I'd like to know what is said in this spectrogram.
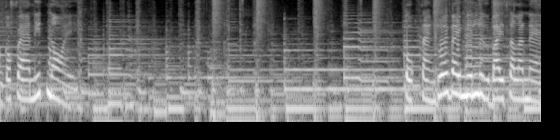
งกาแฟนิดหน่อย ตกแต่งด้วยใบมิ้นท์หรือใบสะระแหน่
